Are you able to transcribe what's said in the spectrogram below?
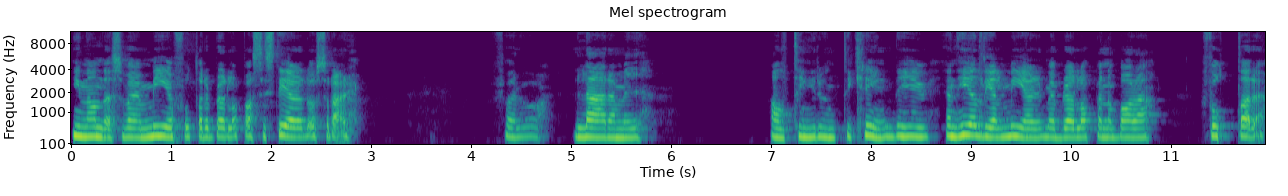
Innan dess var jag med och fotade bröllop, assisterade och sådär. För att lära mig allting runt omkring. Det är ju en hel del mer med bröllop än att bara fota det.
